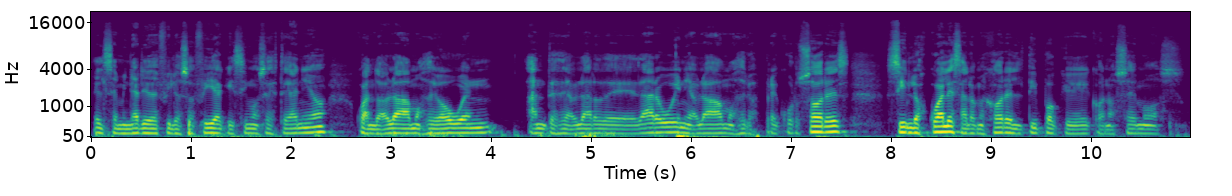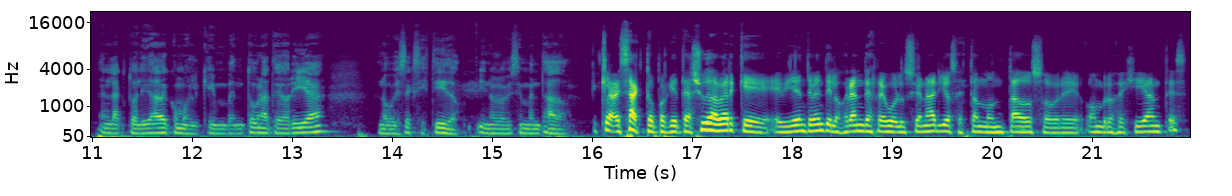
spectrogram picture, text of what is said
el seminario de filosofía que hicimos este año, cuando hablábamos de Owen antes de hablar de Darwin y hablábamos de los precursores, sin los cuales a lo mejor el tipo que conocemos en la actualidad como el que inventó una teoría no hubiese existido y no lo hubiese inventado. Claro, exacto, porque te ayuda a ver que evidentemente los grandes revolucionarios están montados sobre hombros de gigantes,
